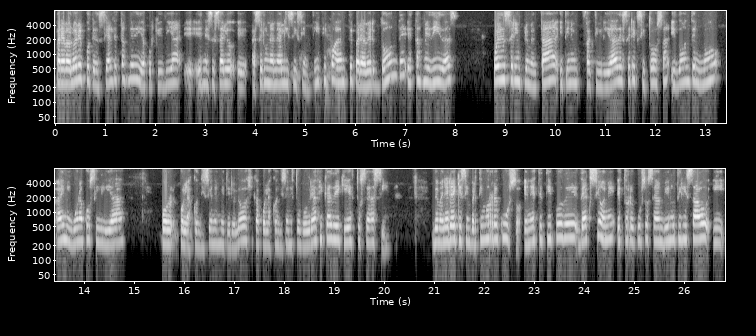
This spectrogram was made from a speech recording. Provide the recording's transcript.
para evaluar el potencial de estas medidas, porque hoy día eh, es necesario eh, hacer un análisis científico antes para ver dónde estas medidas pueden ser implementadas y tienen factibilidad de ser exitosas y dónde no hay ninguna posibilidad por, las condiciones meteorológicas, por las condiciones topográficas, de que esto sea así. De manera que si invertimos recursos en este tipo de, acciones, estos recursos sean bien utilizados y,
